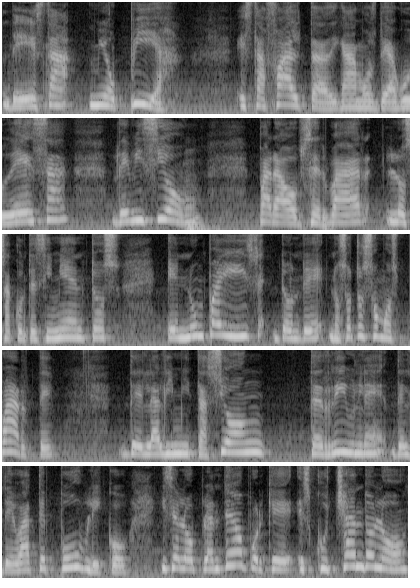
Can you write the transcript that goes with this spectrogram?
de esta miopía, esta falta, digamos, de agudeza, de visión para observar los acontecimientos en un país donde nosotros somos parte de la limitación terrible del debate público. Y se lo planteo porque escuchándolo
